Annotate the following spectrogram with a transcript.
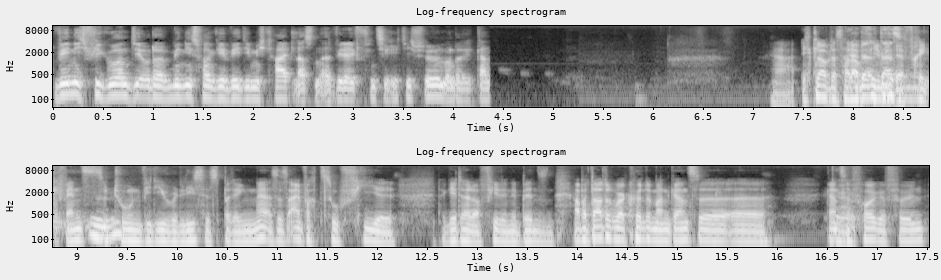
wenig Figuren, die oder Minis von GW, die mich kalt lassen. Also wieder, ich finde sie richtig schön oder ganz Ja, ich glaube, das hat Ja, auch viel mit das- der Frequenz zu tun, wie die Releases bringen. Ne? Es ist einfach zu viel. Da geht halt auch viel in die Binsen. Aber darüber könnte man ganze, äh, ganze Folge füllen.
